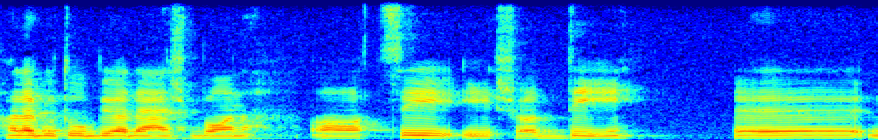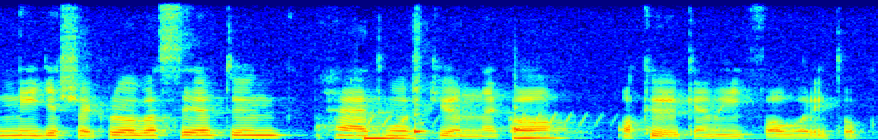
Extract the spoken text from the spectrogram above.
A legutóbbi adásban a C és a D négyesekről beszéltünk, hát most jönnek a, a kőkemény favoritok.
